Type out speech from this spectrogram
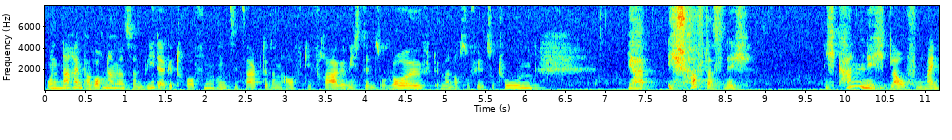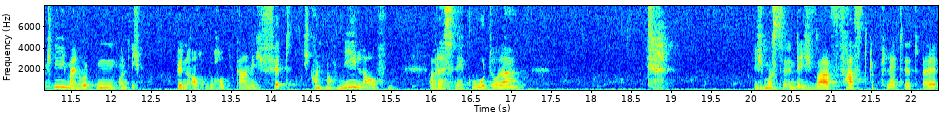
Und nach ein paar Wochen haben wir uns dann wieder getroffen und sie sagte dann auf die Frage, wie es denn so läuft, immer noch so viel zu tun. Ja, ich schaffe das nicht. Ich kann nicht laufen. Mein Knie, mein Rücken und ich bin auch überhaupt gar nicht fit. Ich konnte noch nie laufen. Aber das wäre gut, oder? Ich musste, ich war fast geplättet, weil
